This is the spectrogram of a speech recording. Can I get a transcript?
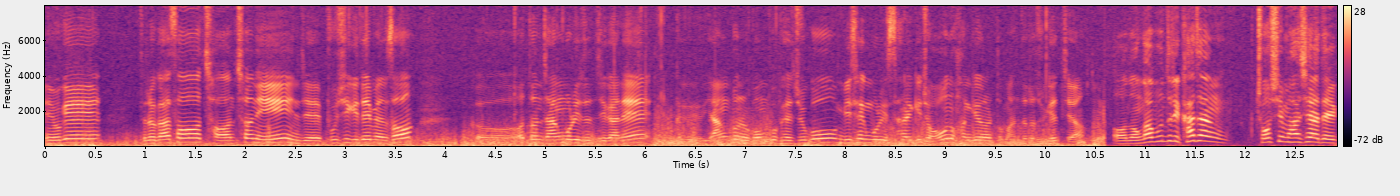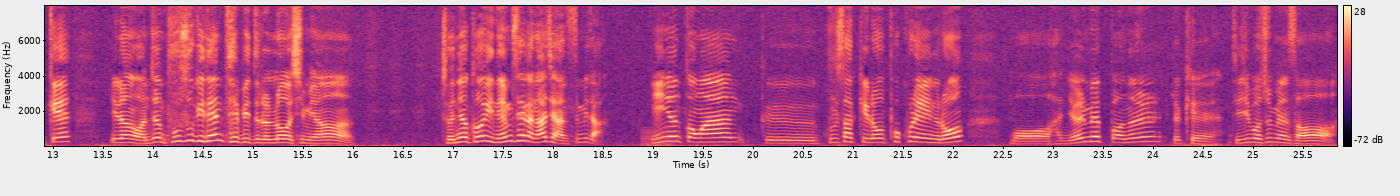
예. 요게 들어가서 천천히 이제 부식이 되면서 그 어떤 작물이든지 간에 그 양분을 공급해주고 미생물이 살기 좋은 환경을 또 만들어 주겠죠. 어, 농가분들이 가장 조심하셔야 될 게 이런 완전 부숙이 된 퇴비들을 넣으시면 전혀 거의 냄새가 나지 않습니다. 2년 동안 그 굴삭기로 포크레인으로 뭐 한 열 몇 번을 이렇게 뒤집어 주면서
